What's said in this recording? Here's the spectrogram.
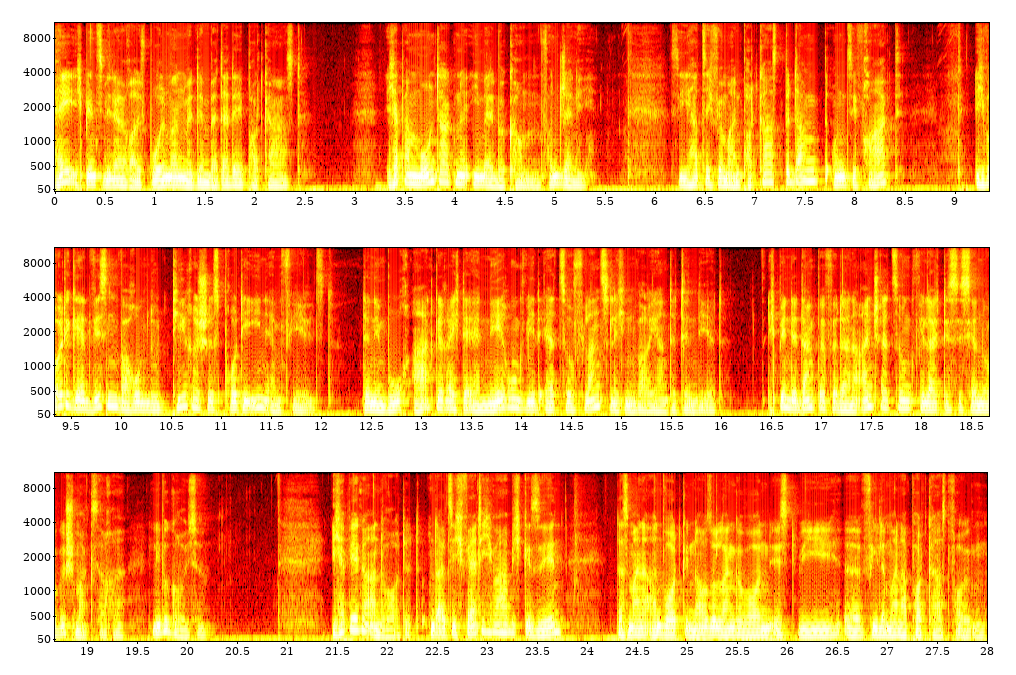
Hey, ich bin's wieder, Ralf Bohlmann mit dem Better Day Podcast. Ich habe am Montag eine E-Mail bekommen von Jenny. Sie hat sich für meinen Podcast bedankt und sie fragt, ich wollte gern wissen, warum du tierisches Protein empfiehlst, denn im Buch Artgerechte Ernährung wird er zur pflanzlichen Variante tendiert. Ich bin dir dankbar für deine Einschätzung, vielleicht ist es ja nur Geschmackssache. Liebe Grüße. Ich habe ihr geantwortet und als ich fertig war, habe ich gesehen, dass meine Antwort genauso lang geworden ist wie äh, viele meiner Podcast-Folgen.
